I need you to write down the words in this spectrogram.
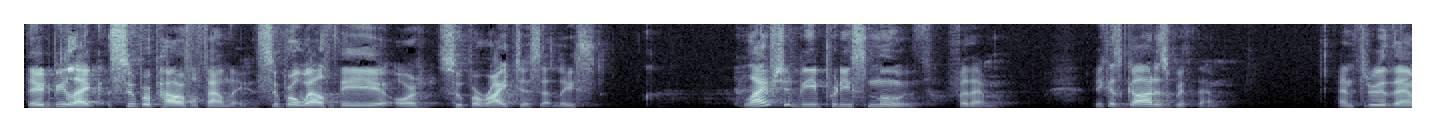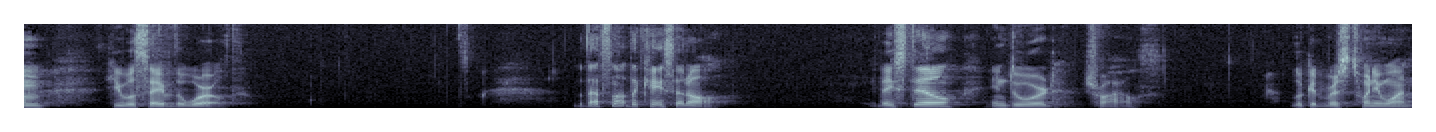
They'd be like super powerful family, super wealthy or super righteous at least. Life should be pretty smooth for them because God is with them, and through them, He will save the world. But that's not the case at all. They still endured trials. Look at verse 21.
